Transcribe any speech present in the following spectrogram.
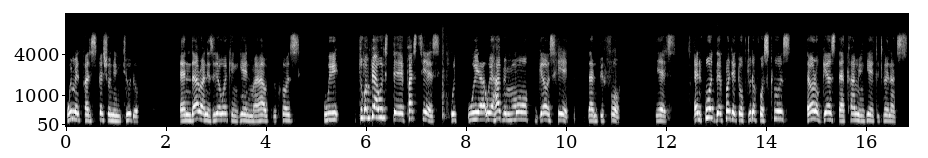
women participation in judo. And that one is really working here in Malawi because we, to compare with the past years, we, we, are, we are having more girls here than before. Yes. And for the project of judo for schools, a lot of girls that are coming here to join us.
